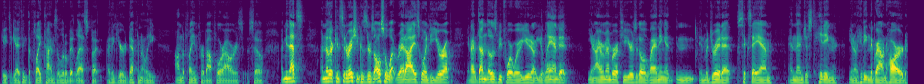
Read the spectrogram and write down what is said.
gate to gate. I think the flight time's a little bit less, but I think you're definitely on the plane for about four hours. So, I mean, that's another consideration because there's also what red eye is going to Europe, and I've done those before where you know you land at you know I remember a few years ago landing at, in in Madrid at 6 a.m. and then just hitting you know hitting the ground hard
